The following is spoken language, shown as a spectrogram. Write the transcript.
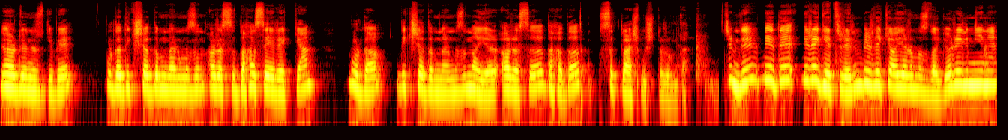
Gördüğünüz gibi burada dikiş adımlarımızın arası daha seyrekken burada dikiş adımlarımızın ayır, arası daha da sıklaşmış durumda. Şimdi bir de 1'e getirelim. Birdeki ayarımızı da görelim yine.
